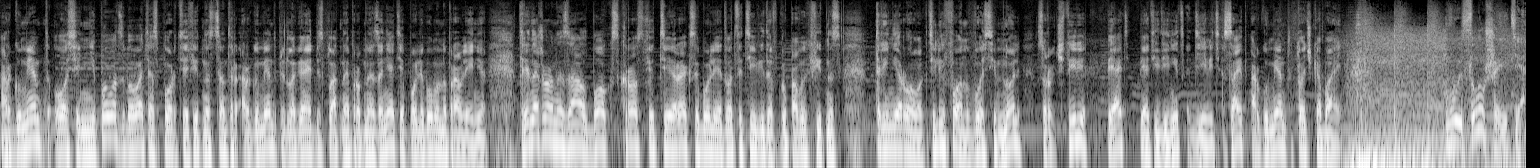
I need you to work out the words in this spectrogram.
Аргумент». Осень не повод забывать о спорте. «Фитнес-центр Аргумент» предлагает бесплатное пробное занятие по любому направлению. Тренажерный зал, бокс, кроссфит, TRX и более 20 видов групповых фитнес-тренировок. Телефон 80 44 5 5 единиц 9. Сайт аргумент.бай. Вы слушаете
